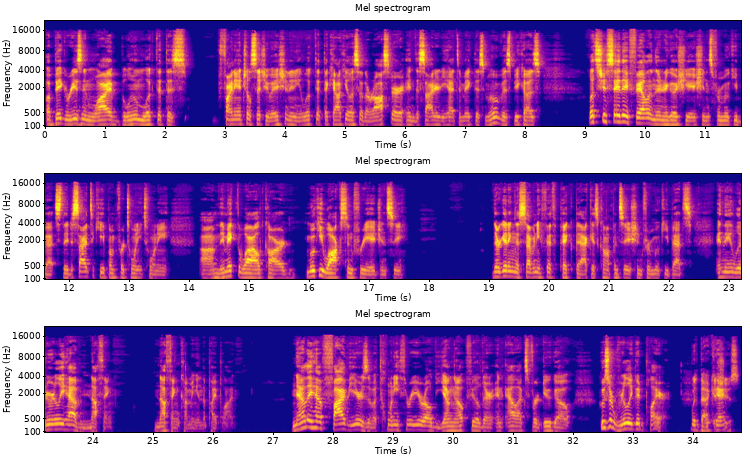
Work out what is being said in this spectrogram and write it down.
a big reason why Bloom looked at this financial situation and he looked at the calculus of the roster and decided he had to make this move is because let's just say they fail in their negotiations for Mookie Betts. They decide to keep him for 2020. Um, they make the wild card. Mookie walks in free agency. They're getting the 75th pick back as compensation for Mookie Betts, and they literally have nothing, nothing coming in the pipeline. Now they have five years of a 23 year old young outfielder in Alex Verdugo, who's a really good player. With back Okay. issues.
